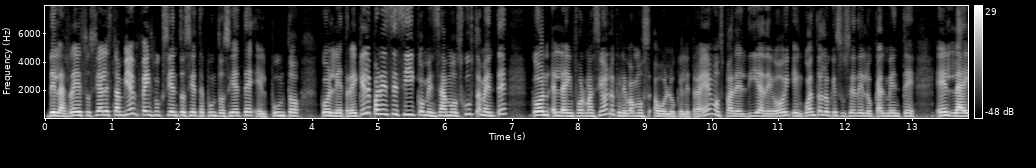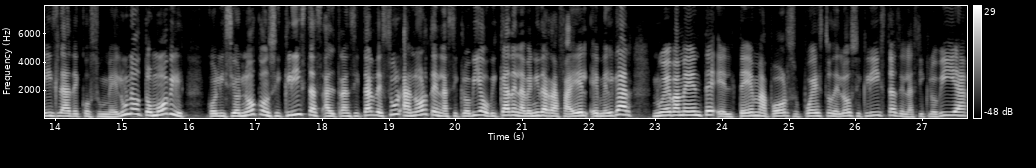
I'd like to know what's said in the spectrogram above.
de las redes sociales. También Facebook 107.7, el punto con letra. ¿Y qué le parece si comenzamos justamente con la información, lo que le vamos o lo que le traemos para el día de hoy en cuanto a lo que sucede localmente en la isla de Cozumel. Un automóvil colisionó con ciclistas al transitar de sur a norte en la ciclovía ubicada en la avenida Rafael Emelgar. Nuevamente el tema, por supuesto, de los ciclistas, de la ciclovía.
